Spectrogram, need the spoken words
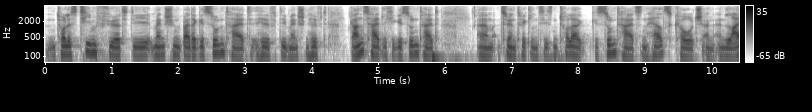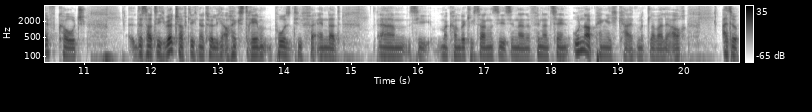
ein tolles Team führt, die Menschen bei der Gesundheit hilft, die Menschen hilft, ganzheitliche Gesundheit ähm, zu entwickeln. Sie ist ein toller Gesundheits- und Health Coach, ein, ein Life Coach. Das hat sich wirtschaftlich natürlich auch extrem positiv verändert. Ähm, sie, man kann wirklich sagen, sie ist in einer finanziellen Unabhängigkeit mittlerweile auch. Also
